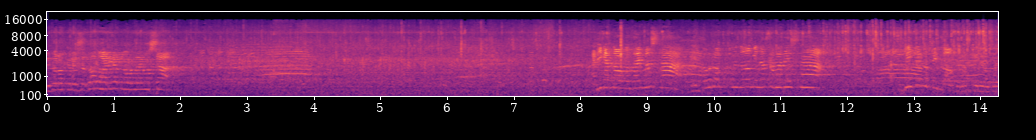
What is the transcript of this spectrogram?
メトロックでした。どうもありがとうございました。ありがとうございました。レトロックの皆様でした。続いてのピンのプロフィールをご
